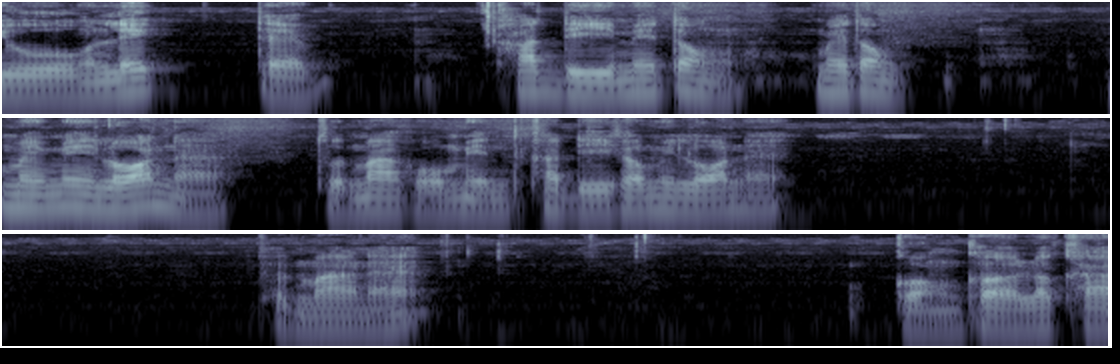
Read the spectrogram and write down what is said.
ยูมันเล็ก แต่คัดดีไม่ต้องไม่ต้องไม่ไม่ร้อนนะส่วนมากผมเห็นคัดดีเขาไม่ร้อนนะส่วนมากนะกล่องก็ราคา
